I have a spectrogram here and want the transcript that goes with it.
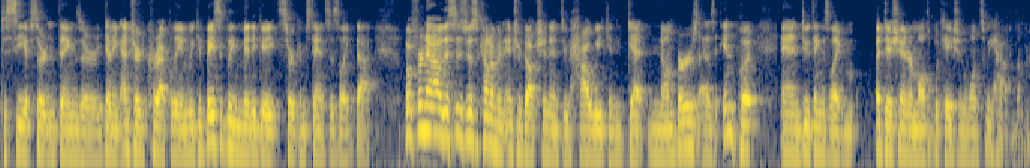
to see if certain things are getting entered correctly, and we could basically mitigate circumstances like that. But for now, this is just kind of an introduction into how we can get numbers as input and do things like addition or multiplication once we have them.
